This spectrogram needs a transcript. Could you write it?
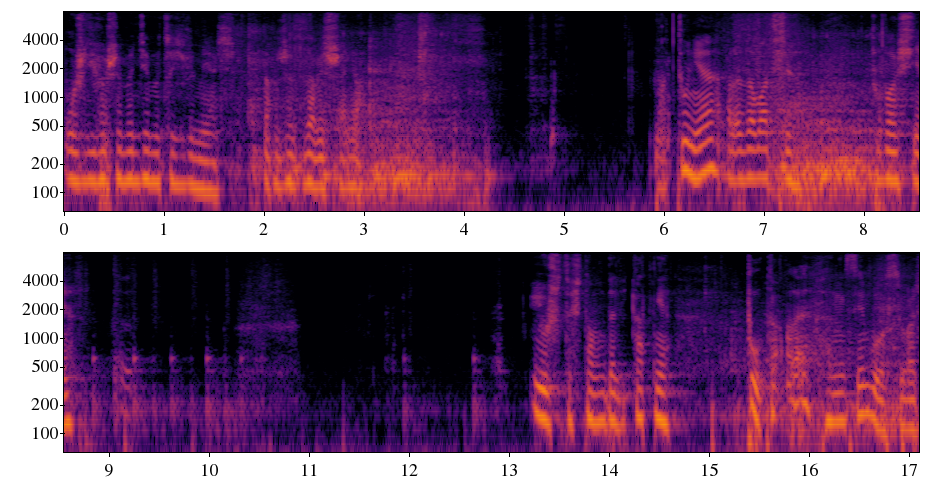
możliwe, że będziemy coś wymieniać. Także z zawieszenia. No tu nie, ale zobaczcie, tu właśnie już coś tam delikatnie puka, ale nic nie było słychać.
